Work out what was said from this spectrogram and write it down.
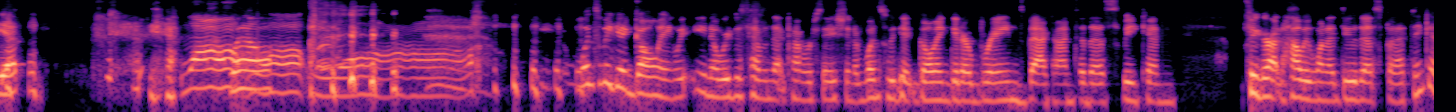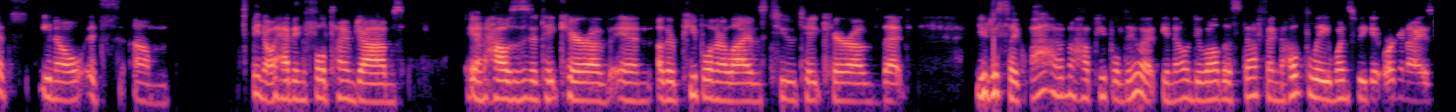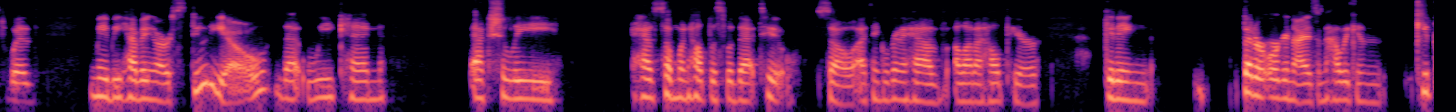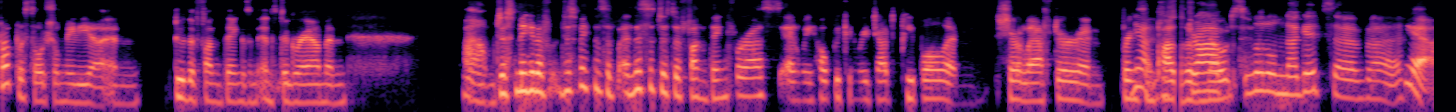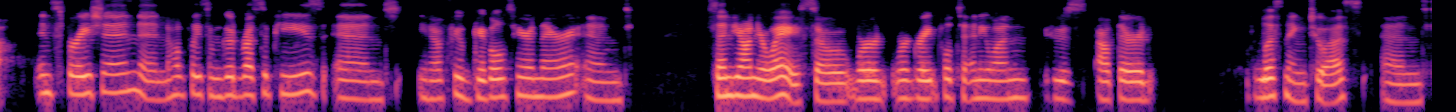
Yep. yeah. Wah, well, wah, wah. once we get going, we you know we're just having that conversation of once we get going, get our brains back onto this, we can figure out how we want to do this. But I think it's you know it's um, you know having full time jobs and houses to take care of and other people in our lives to take care of that you're just like wow i don't know how people do it you know do all this stuff. And hopefully once we get organized with maybe having our studio that we can actually have someone help us with that too. So i think we're going to have a lot of help here getting better organized and how we can keep up with social media and do the fun things and instagram and um, just make it a just make this a, and this is just a fun thing for us and we hope we can reach out to people and share laughter and bring yeah, some positive notes. little nuggets of uh, yeah. inspiration and hopefully some good recipes and you know a few giggles here and there and send you on your way. So we're we're grateful to anyone who's out there listening to us and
